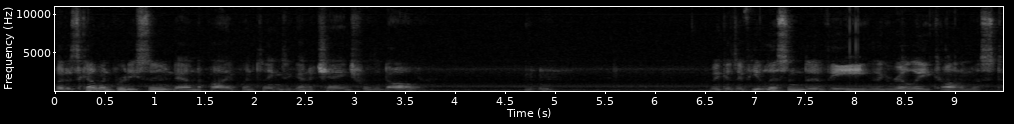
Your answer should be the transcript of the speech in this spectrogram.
But it's coming pretty soon down the pipe when things are going to change for the dollar. because if you listen to V, the guerrilla economist,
